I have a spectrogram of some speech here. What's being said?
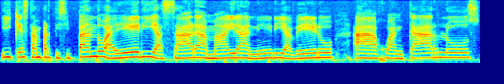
y que están participando, a Eri, a Sara, a Mayra, a Neri, a Vero, a Juan Carlos,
